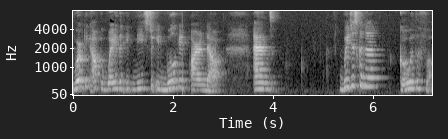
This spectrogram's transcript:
working out the way that it needs to. It will get ironed out. And we're just to go with the flow.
